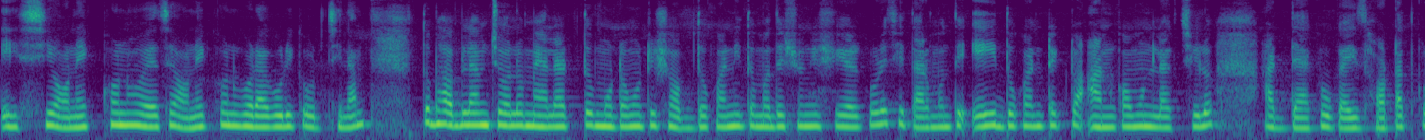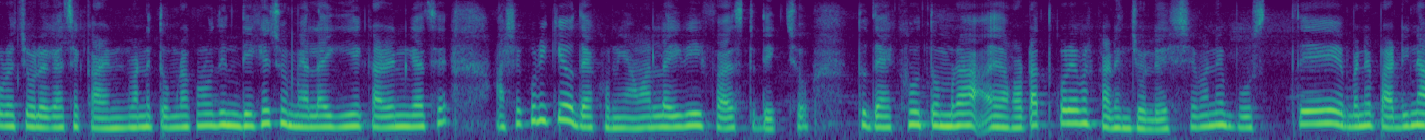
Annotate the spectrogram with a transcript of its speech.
এসছি, অনেকক্ষণ হয়েছে, অনেকক্ষণ ঘোরাঘুরি করছিলাম। তো ভাবলাম চলো মেলার তো মোটামুটি সব দোকানই তোমাদের সঙ্গে শেয়ার করেছি। তার মধ্যে এই দোকানটা একটু আনকমন লাগছিল। আর দেখো গাইজ হঠাৎ করে চলে গেছে কারেন্ট মানে তোমরা কোনো দিন দেখেছ মেলায় গিয়ে কারেন্ট গেছে? আশা করি কেউ দেখো দেখোনি, আমার লাইভেই ফার্স্ট দেখছ। তো দেখো তোমরা হঠাৎ করে আবার কারেন্ট চলে এসছে। মানে বুঝতে মানে পারি না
